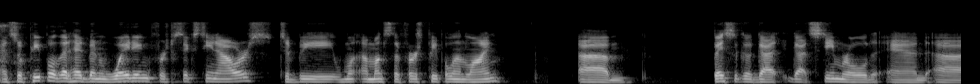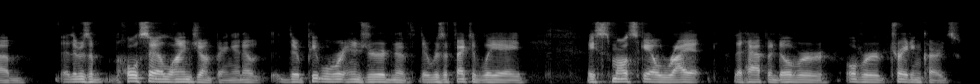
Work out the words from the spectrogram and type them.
And so people that had been waiting for 16 hours to be amongst the first people in line um, basically got, got steamrolled and um, there was a wholesale line jumping and it, there people were injured and there was effectively a a small scale riot that happened over over trading cards.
